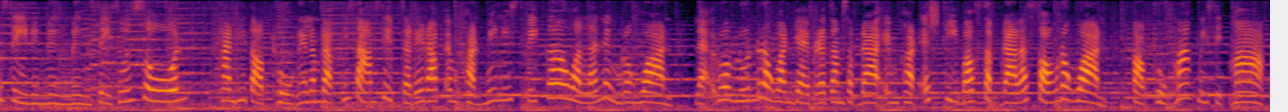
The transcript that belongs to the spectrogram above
4111400 ท่านที่ตอบถูกในลำดับที่ 30 จะได้รับ m c o t Mini Speaker วันละ 1 รางวัล และร่วมลุ้นรางวัลใหญ่ประจำสัปดาห์ m c o t HD Box สัปดาห์ละ 2 รางวัล ตอบถูกมากมีสิทธิ์มาก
